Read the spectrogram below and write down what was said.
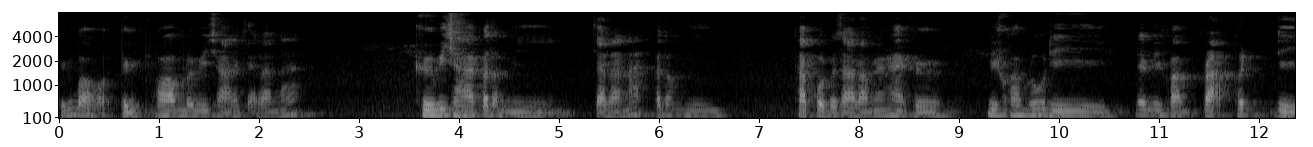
ถึงบอกถึงพร้อมด้วยวิชาและจารณะ คือวิชาก็ต้องมีจารณะก็ต้องมี ถ้าพูดภาษาเราง่ายๆคือ มีความรู้ดี ได้มีความประพฤติดี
